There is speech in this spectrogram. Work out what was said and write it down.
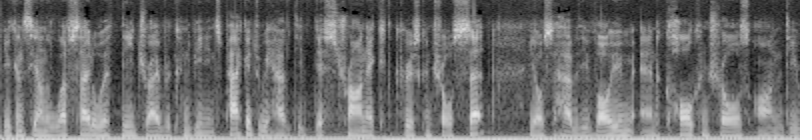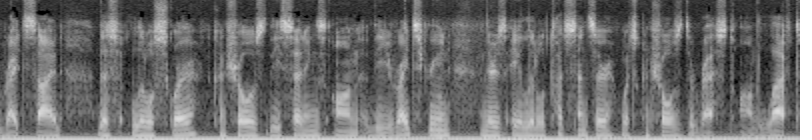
You can see on the left side with the driver convenience package, we have the Distronic cruise control set. You also have the volume and call controls on the right side. This little square controls the settings on the right screen, and there's a little touch sensor which controls the rest on the left.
